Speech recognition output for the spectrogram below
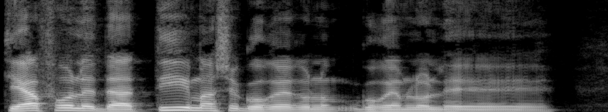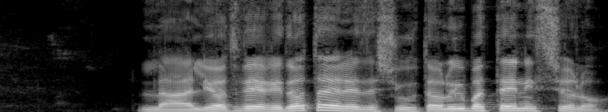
טיאפו לדעתי, מה שגורם לו, גורם לו ל... לעליות וירידות האלה זה שהוא תלוי בטניס שלו.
